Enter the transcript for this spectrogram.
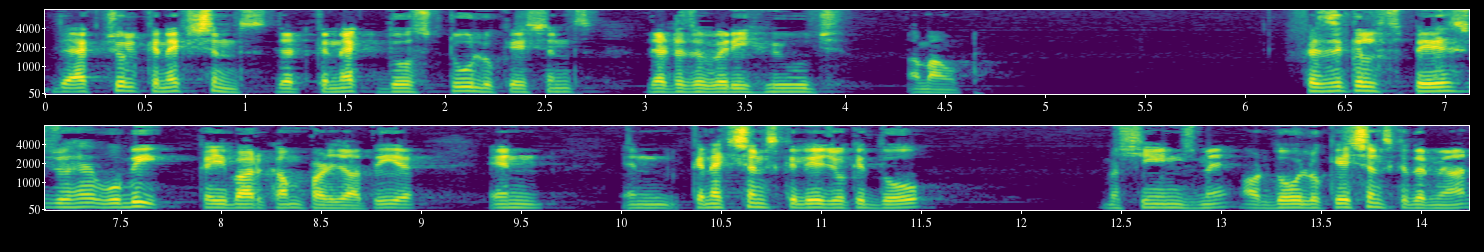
the actual connections that connect those two locations that is a very huge amount physical space جو ہے وہ بھی کئی بار کم پڑ جاتی ہے ان ان کنیکشنس کے لیے جو کہ دو مشینز میں اور دو لوکیشنس کے درمیان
